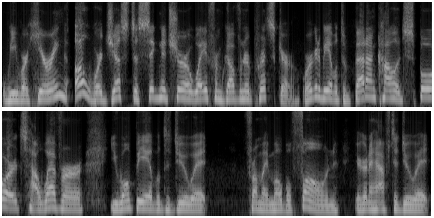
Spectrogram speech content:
We were hearing, oh, we're just a signature away from Governor Pritzker. We're going to be able to bet on college sports. However, you won't be able to do it from a mobile phone. You're going to have to do it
